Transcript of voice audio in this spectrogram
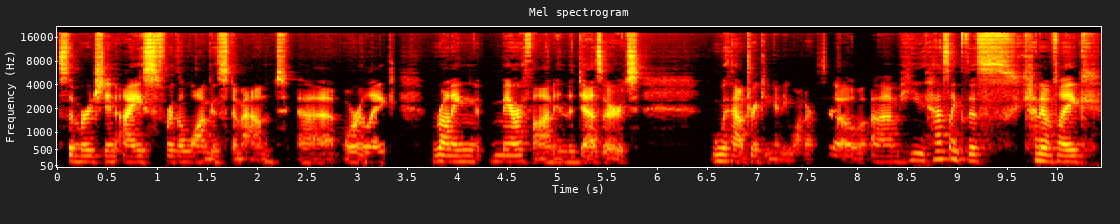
submerged in ice for the longest amount, uh, or like running marathon in the desert without drinking any water. So um, he has like this kind of like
